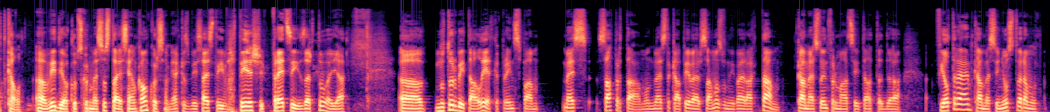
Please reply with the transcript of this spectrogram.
Atkal uh, video klips, kur mēs uztaisījām konkursam, ja, kas bija saistībā tieši precīzi ar to. Ja. Uh, nu, tur bija tā lieta, ka principā mēs sapratām un mēs pievērsām uzmanību vairāk tam, kā mēs to informāciju tā tad uh, filtrējam, kā mēs viņu uztveram, un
